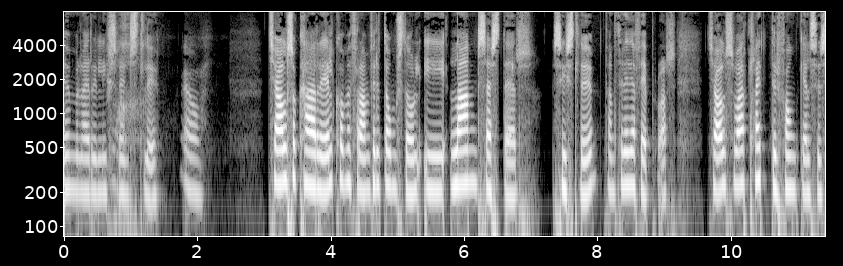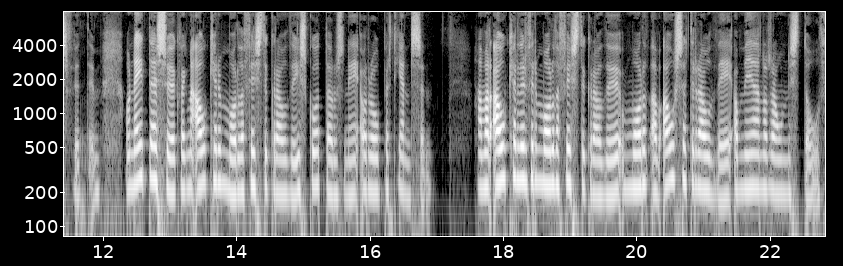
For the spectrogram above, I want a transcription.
ömulegri lífsreynslu. Já. Charles og Karel komið fram fyrir dómstól í Lancester síslu þann 3. februar. Charles var klættur fangelsisfundum og neitaði sög vegna ákjærum morða fyrstu gráðu í skotárusinni á Robert Jensen. Hann var ákjærður fyrir morða fyrstu gráðu og morð af ásettu ráði á meðan að ráni stóð.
